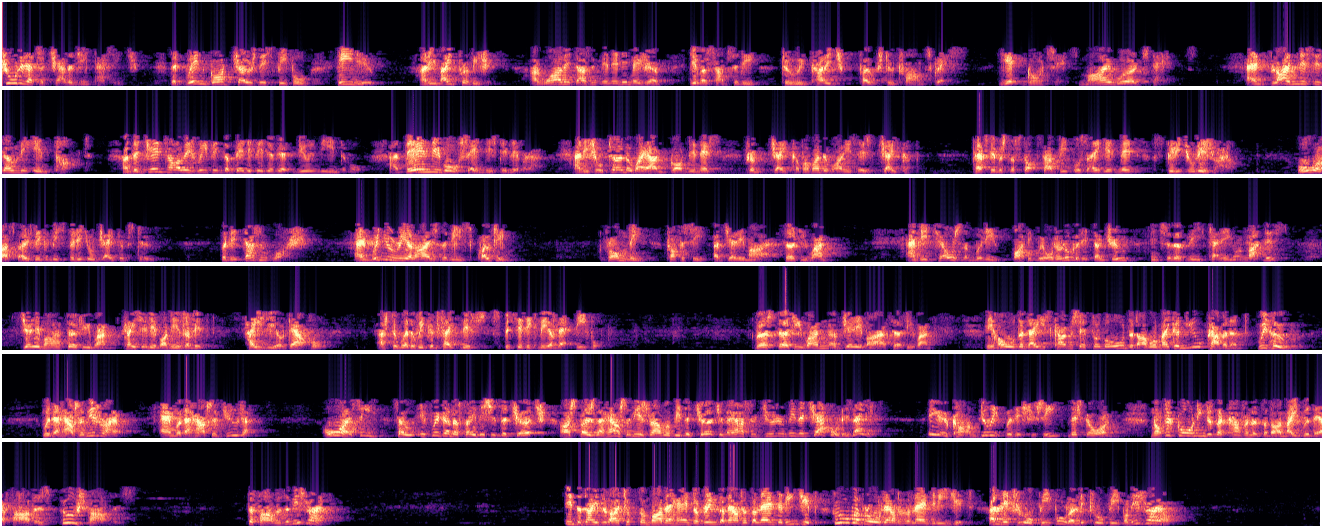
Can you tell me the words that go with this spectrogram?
Surely that's a challenging passage. That when God chose this people, He knew, and He made provision, And while it doesn't in any measure give a subsidy to encourage folks to transgress, yet God says, my word stands. And blindness is only in part. And the Gentile is reaping the benefit of it during the interval. And then he will send his deliverer. And he shall turn away ungodliness from Jacob. I wonder why he says Jacob. Perhaps it was to stop some people saying it meant spiritual Israel. Oh, well, I suppose we could be spiritual Jacobs too. But it doesn't wash. And when you realize that he's quoting from the prophecy of Jeremiah 31, and he tells them when he, oh, I think we ought to look at it, don't you? Instead of me carrying on like this. Jeremiah 31, in case anybody is a bit hazy or doubtful as to whether we can take this specifically of that people. Verse 31 of Jeremiah 31. Behold, the days come, saith the Lord, that I will make a new covenant. With whom? With the house of Israel and with the house of Judah. Oh, I see. So if we're going to say this is the church, I suppose the house of Israel will be the church and the house of Judah will be the chapel. Is that it? You can't do it with this, you see. Let's go on. Not according to the covenant that I made with their fathers. Whose fathers? The fathers of Israel. In the day that I took them by the hand to bring them out of the land of Egypt. Who were brought out of the land of Egypt? A literal people, a literal people, Israel.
